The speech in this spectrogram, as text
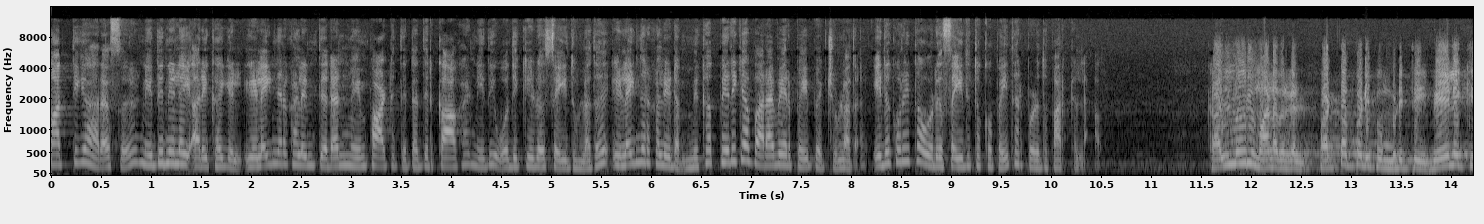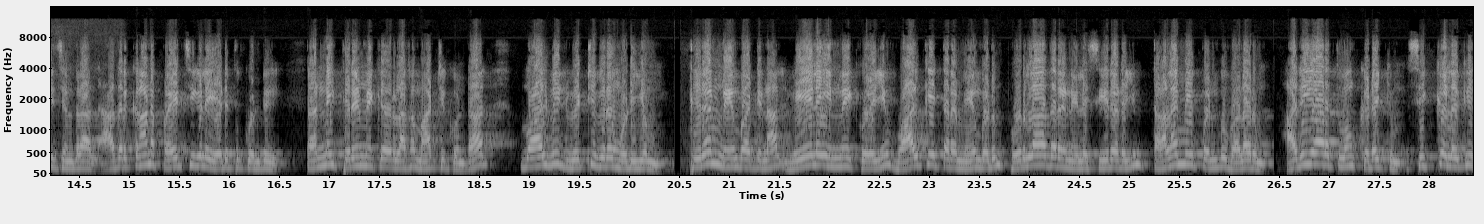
மத்திய அரசு நிதிநிலை அறிக்கையில் இளைஞர்களின் திறன் மேம்பாட்டு திட்டத்திற்காக நிதி ஒதுக்கீடு செய்துள்ளது. இளைஞர்களிடம் மிகப்பெரிய வரவேற்பை பெற்றுள்ளது. இது குறித்த ஒரு செய்தி தொகுப்பை தற்பொழுது பார்க்கலாம். கல்லூரி மாணவர்கள் பட்டப்படிப்பு முடித்து வேலைக்கு சென்றால் அதற்கான பயிற்சிகளை எடுத்துக்கொண்டு தன்னை திறன்மிக்கவர்களாக மாற்றிக்கொண்டால் வாழ்வில் வெற்றி பெற முடியும். திறன் மேம்பாட்டினால் வேலையின்மை குறையும் வாழ்க்கை தரம் மேம்படும் பொருளாதார நிலை சீரடையும் தலைமை பண்பு வளரும் அதிகாரத்துவம் கிடைக்கும் சிக்கலுக்கு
